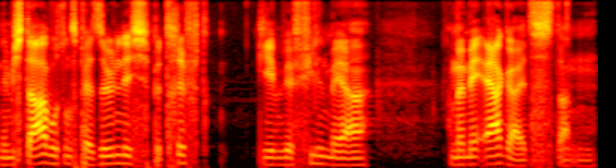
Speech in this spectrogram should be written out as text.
Nämlich da, wo es uns persönlich betrifft, geben wir viel mehr, haben wir mehr Ehrgeiz, dann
